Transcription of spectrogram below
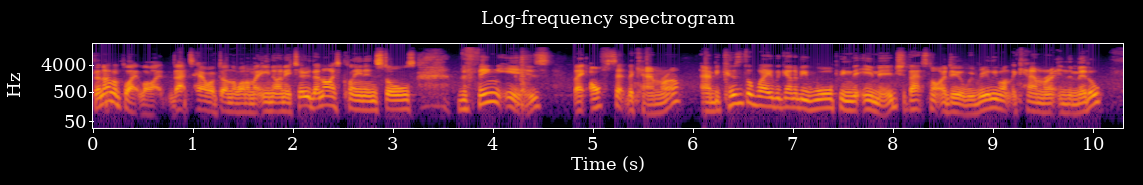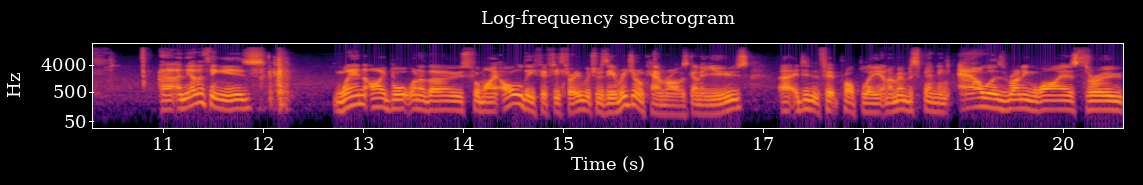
the number plate light. That's how I've done the one on my E92. They're nice clean installs. The thing is, they offset the camera, and because of the way we're going to be warping the image, that's not ideal. We really want the camera in the middle. Uh, and the other thing is, when I bought one of those for my old E53, which was the original camera I was going to use, uh, it didn't fit properly, and I remember spending hours running wires through,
